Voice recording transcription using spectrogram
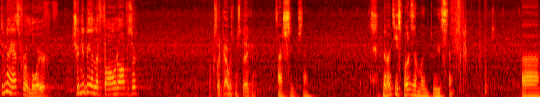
Didn't I ask for a lawyer? Shouldn't you be on the phone, officer? Looks like I was mistaken. Ошибся. Давайте используем мою интуицию. А,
